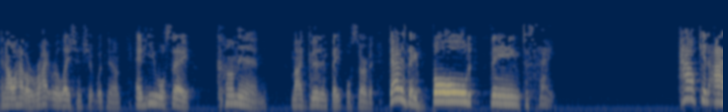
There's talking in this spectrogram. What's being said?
and I will have a right relationship with him. And he will say, Come in, my good and faithful servant. That is a bold thing to say. How can I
